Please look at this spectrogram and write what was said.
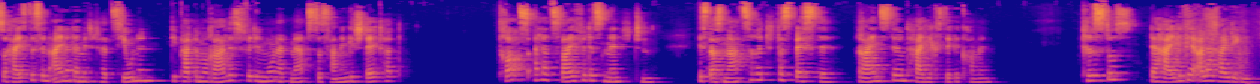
so heißt es in einer der Meditationen, die Pater Morales für den Monat März zusammengestellt hat. Trotz aller Zweifel des Menschen ist aus Nazareth das Beste, reinste und heiligste gekommen. Christus, der Heilige aller Heiligen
